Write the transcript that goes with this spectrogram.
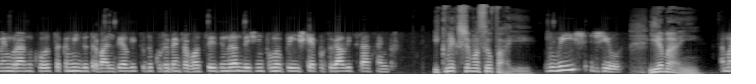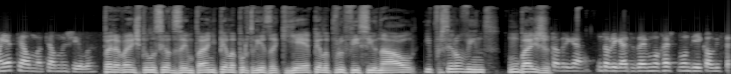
também morar no Coço, a caminho do trabalho dele e tudo a correr bem para vocês. E um grande beijinho para o meu país, que é Portugal e será sempre. E como é que se chama o seu pai? Luís Gil. E a mãe? A mãe é Telma, Telma Gila. Parabéns pelo seu desempenho, pela portuguesa que é, pela profissional e por ser ouvinte. Um beijo. Muito obrigado. Muito obrigado, José. Um resto de bom dia, com licença.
